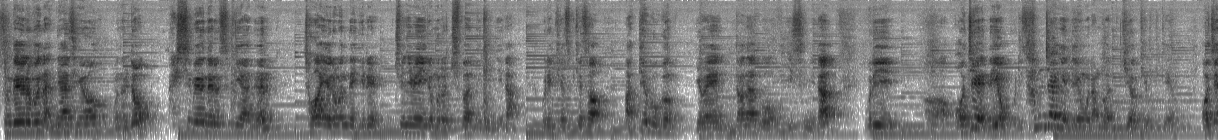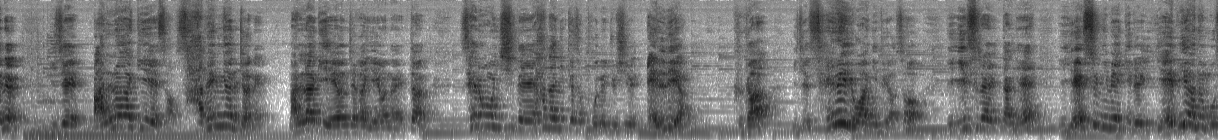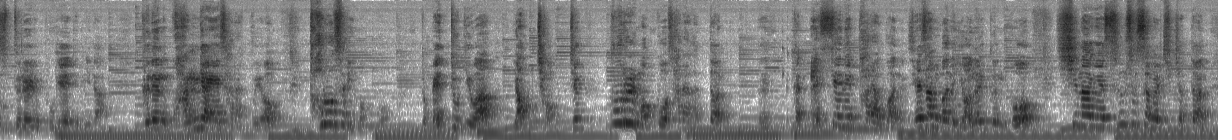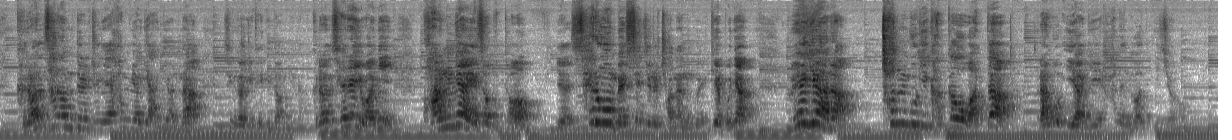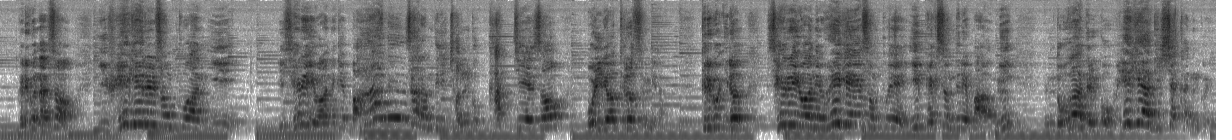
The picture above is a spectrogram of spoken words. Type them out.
성도 여러분 안녕하세요. 오늘도 말씀의 은혜로 승리하는 저와 여러분 되기를 주님의 이름으로 축원드립니다. 우리 계속해서 마태복음 여행 떠나고 있습니다. 우리 어, 제 내용, 우리 3장의 내용을 한번 기억해 볼게요. 어제는 이제 말라기에서 400년 전에 말라기 예언자가 예언하였던 새로운 시대에 하나님께서 보내주실 엘리야 그가 이제 세례 요한이 되어서 이 이스라엘 땅에 이 예수님의 길을 예비하는 모습들을 보게 됩니다. 그는 광야에 살았고요. 털옷을 입었고 또 메뚜기와 엽청 즉 꿀을 먹고 살아갔던 그러니까 에세네파라고 하는 세상과는 연을 끊고 신앙의 순수성을 지켰던 그런 사람들 중에 한 명이 아니었나 생각이 되기도 합니다. 그런 세례 요한이 광야에서부터 예, 새로운 메시지를 전하는 거예요. 그게 뭐냐? 회개하라. 천국이 가까워 왔다라고 이야기하는 것이죠. 그리고 나서 이 회개를 선포한 이, 이 세례 요한에게 많은 사람들이 전국 각지에서 몰려 들었습니다. 그리고 이런 세례 요한의 회개의 선포에 이 백성들의 마음이 녹아들고 회개하기 시작하는 거예요.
